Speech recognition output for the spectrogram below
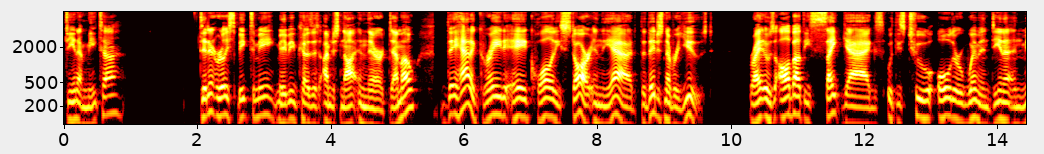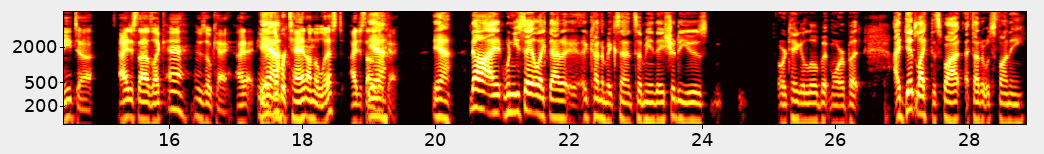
Dinamita didn't really speak to me, maybe because I'm just not in their demo. They had a grade A quality star in the ad that they just never used. Right? It was all about these sight gags with these two older women, Dina and Mita, I just thought I was like, eh, it was okay. I it yeah. was number ten on the list. I just thought yeah. it was okay. Yeah. No, I when you say it like that, it, it kind of makes sense. I mean, they should have used or take a little bit more, but I did like the spot. I thought it was funny.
